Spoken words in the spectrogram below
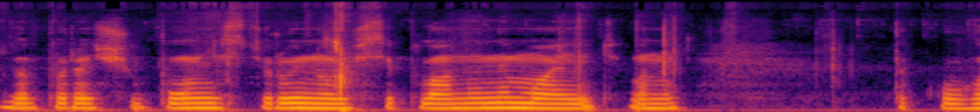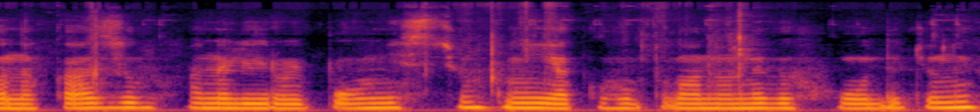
Заперечую, повністю руйную всі плани. Не мають вони такого наказу анулірую повністю. Ніякого плану не виходить у них.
